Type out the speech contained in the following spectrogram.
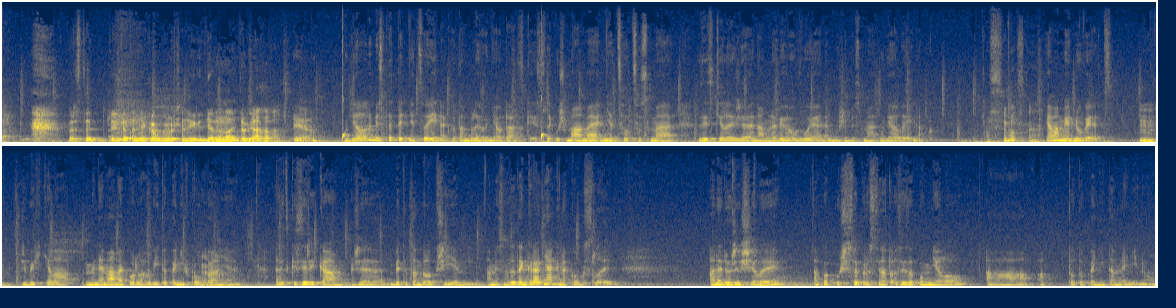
prostě dejte to někomu, kdo už to někdy dělal, a to udělá za vás. jo. Udělali byste teď něco jinak? To tam byly hodně otázky. Jestli už máme něco, co jsme zjistili, že nám nevyhovuje, nebo že bychom udělali jinak. Asi moc ne. Já mám jednu věc, Hmm. že bych chtěla, my nemáme podlahový topení v koupelně a vždycky si říkám, že by to tam bylo příjemný. A my jsme to tenkrát nějak nakousli a nedořešili a pak už se prostě na to asi zapomnělo a, a to topení tam není, no.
